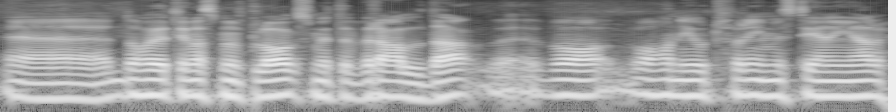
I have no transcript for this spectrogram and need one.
Eh, du har ju ett investmentbolag som heter Vralda. Eh, vad, vad har ni gjort för investeringar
